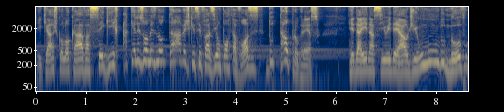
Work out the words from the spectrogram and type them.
e que as colocava a seguir aqueles homens notáveis que se faziam porta-vozes do tal progresso. E daí nascia o ideal de um mundo novo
